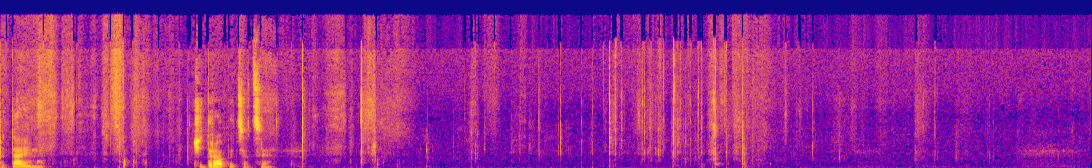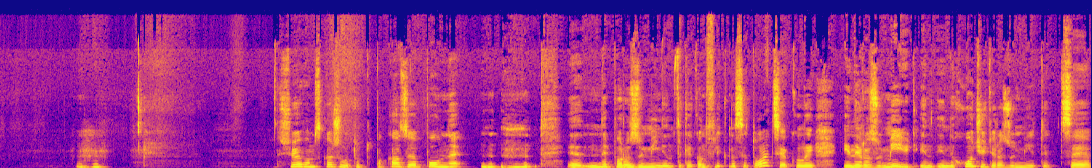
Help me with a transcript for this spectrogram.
Питаємо. Чи трапиться це? Що я вам скажу? Тут показує повне е, непорозуміння, ну, таке конфліктна ситуація, коли і не розуміють, і, і не хочуть розуміти. Це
